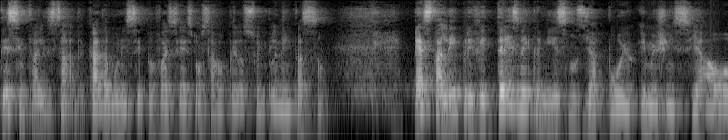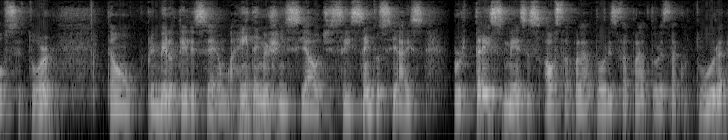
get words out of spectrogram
descentralizada. Cada município vai ser responsável pela sua implementação. Esta lei prevê três mecanismos de apoio emergencial ao setor. Então, o primeiro deles é uma renda emergencial de 600 reais por três meses aos trabalhadores e trabalhadoras da cultura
